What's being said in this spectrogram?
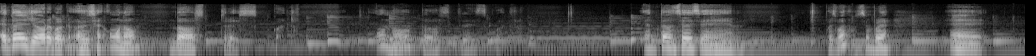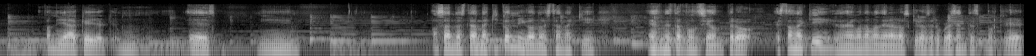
Entonces yo recuerdo que dice 1, 2, 3, 4. 1, 2, 3, 4. Entonces, eh, pues bueno, siempre eh, ponía aquello que mm, es mi... O sea, no están aquí conmigo, no están aquí en esta función, pero están aquí, de alguna manera los quiero ser presentes porque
